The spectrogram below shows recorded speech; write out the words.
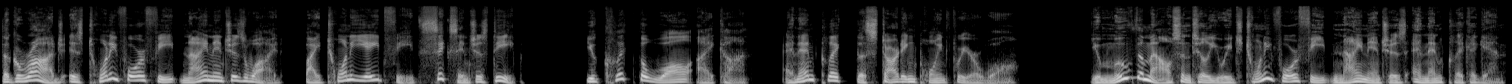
The garage is 24 feet 9 inches wide by 28 feet 6 inches deep. You click the wall icon and then click the starting point for your wall. You move the mouse until you reach 24 feet 9 inches and then click again.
